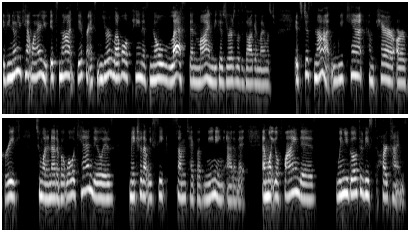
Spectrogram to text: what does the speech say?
if you know you can't why are you it's not different. It's your level of pain is no less than mine because yours was a dog and mine was it's just not. We can't compare our grief to one another but what we can do is make sure that we seek some type of meaning out of it. And what you'll find is when you go through these hard times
